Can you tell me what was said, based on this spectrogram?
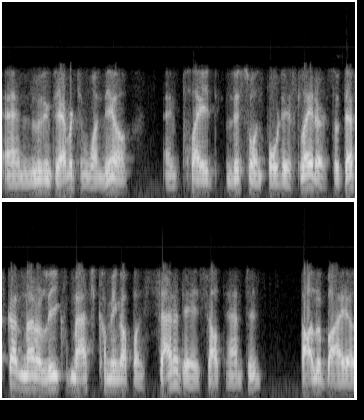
and losing to Everton 1 0, and played this one four days later. So they've got another league match coming up on Saturday, in Southampton, followed by a,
